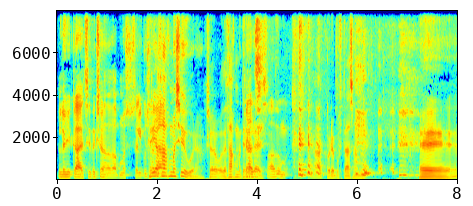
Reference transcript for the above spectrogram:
Λογικά έτσι, δεν ξέρω αν θα τα πούμε στους τελικούς. Τρία θα έχουμε σίγουρα. Ξέρω εγώ, δεν θα έχουμε τρία λες. Να δούμε. Άκου ρε που φτάσαμε. ε,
